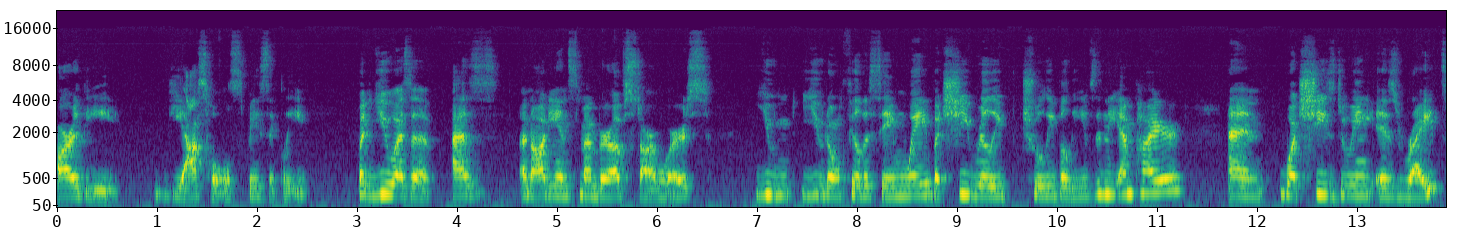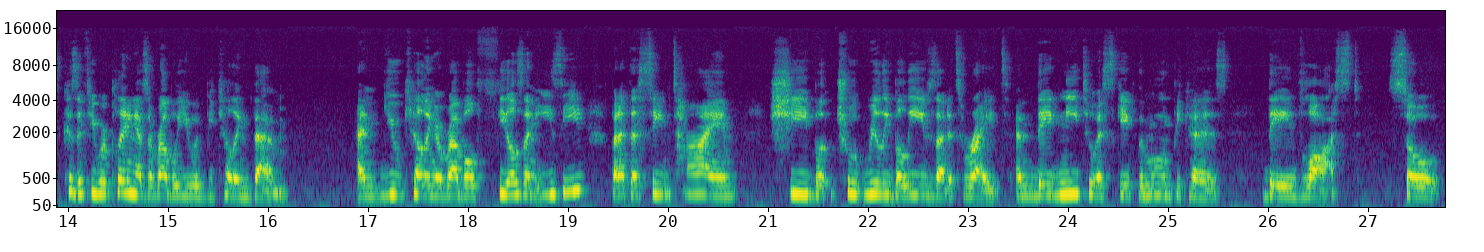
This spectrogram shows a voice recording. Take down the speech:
are the the assholes basically, but you as a as an audience member of Star Wars you you don't feel the same way, but she really truly believes in the Empire and what she's doing is right. Because if you were playing as a rebel, you would be killing them, and you killing a rebel feels uneasy, but at the same time, she be- tr- really believes that it's right, and they need to escape the moon because they've lost. So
